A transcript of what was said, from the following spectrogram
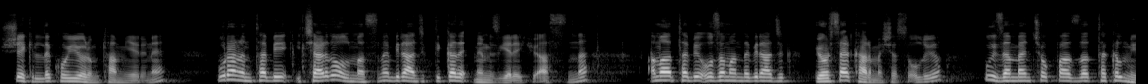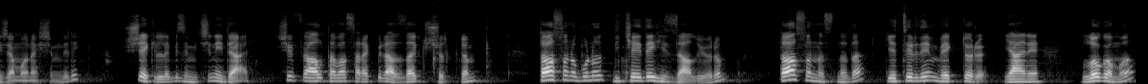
Şu şekilde koyuyorum tam yerine. Buranın tabi içeride olmasına birazcık dikkat etmemiz gerekiyor aslında. Ama tabi o zaman da birazcık görsel karmaşası oluyor. Bu yüzden ben çok fazla takılmayacağım ona şimdilik. Şu şekilde bizim için ideal. Shift ve alta basarak biraz daha küçülttüm. Daha sonra bunu dikeyde hizalıyorum. Daha sonrasında da getirdiğim vektörü yani logomu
